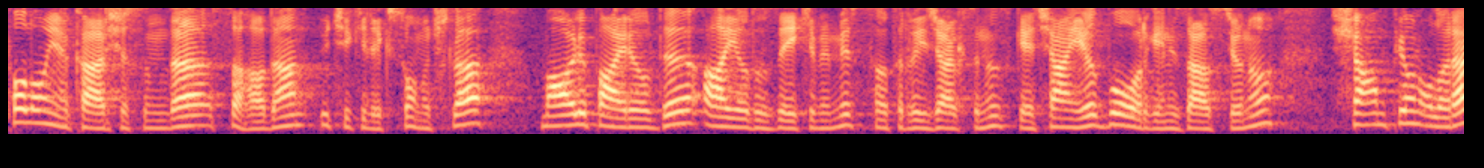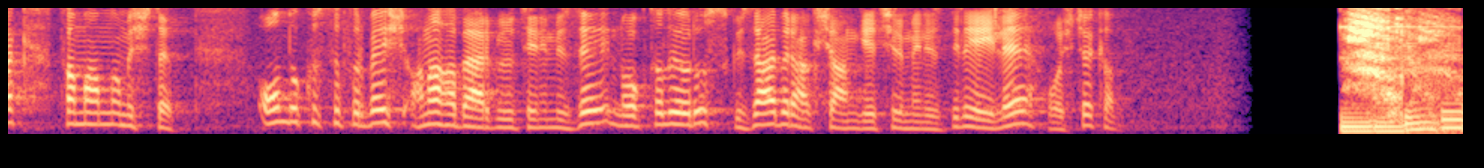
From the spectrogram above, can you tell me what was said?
Polonya karşısında sahadan 3-2'lik sonuçla mağlup ayrıldı. Ay Yıldızlı ekibimiz hatırlayacaksınız geçen yıl bu organizasyonu şampiyon olarak tamamlamıştı. 19.05 ana haber bültenimizi noktalıyoruz. Güzel bir akşam geçirmeniz dileğiyle. Hoşçakalın. Thank you.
